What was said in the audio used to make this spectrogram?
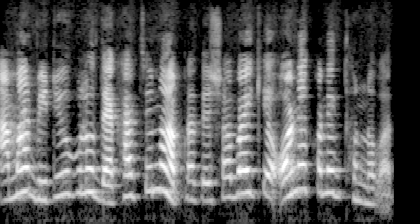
আমার ভিডিওগুলো দেখার জন্য আপনাদের সবাইকে অনেক অনেক ধন্যবাদ।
